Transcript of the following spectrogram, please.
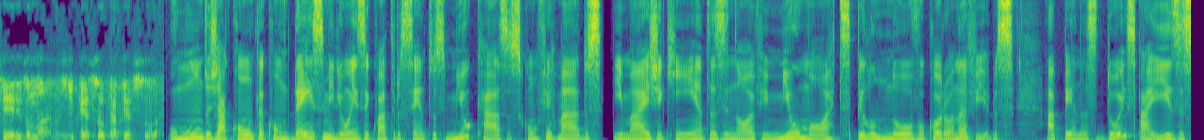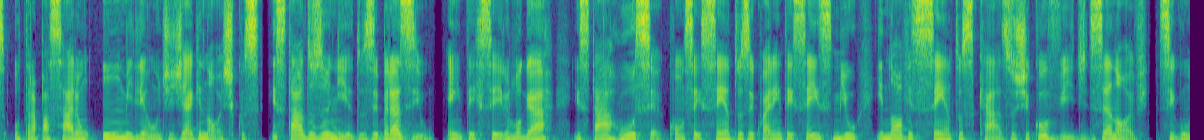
seres humanos, de pessoa para pessoa. O mundo já conta com 10 milhões e 400 mil casos confirmados e mais de 509 mil mortes pelo novo coronavírus. Apenas dois países ultrapassaram um milhão de diagnósticos: Estados Unidos e Brasil. Em terceiro lugar está a Rússia, com 646.900 casos de Covid-19, segundo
